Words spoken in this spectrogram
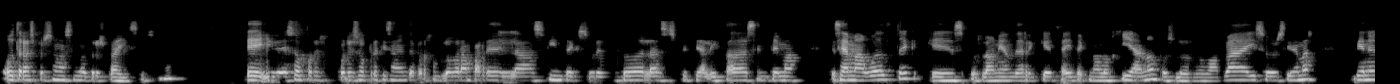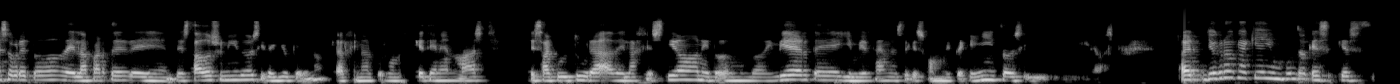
otras personas en otros países. ¿no? Eh, y de eso, por, por, eso precisamente, por ejemplo, gran parte de las fintechs, sobre todo las especializadas en tema se llama WealthTech, que es pues la unión de riqueza y tecnología, ¿no? Pues los robo-advisors y demás, vienen sobre todo de la parte de, Estados Unidos y de UK, ¿no? Que al final, pues bueno, que tienen más esa cultura de la gestión y todo el mundo invierte y invierten desde que son muy pequeñitos y, a ver, yo creo que aquí hay un punto que es, que es,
